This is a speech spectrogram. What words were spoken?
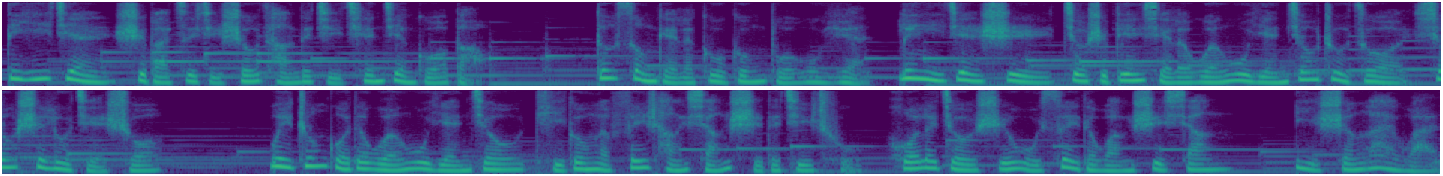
第一件是把自己收藏的几千件国宝。都送给了故宫博物院。另一件事就是编写了文物研究著作《修饰录解说》，为中国的文物研究提供了非常详实的基础。活了九十五岁的王世襄，一生爱玩，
